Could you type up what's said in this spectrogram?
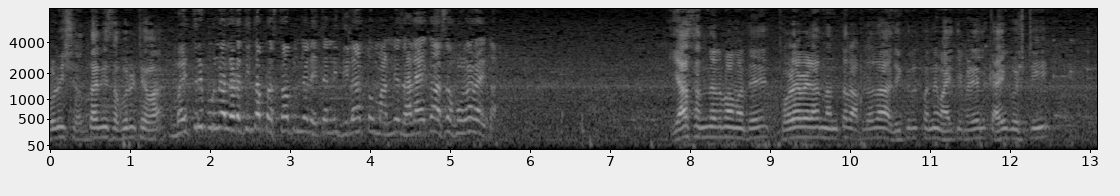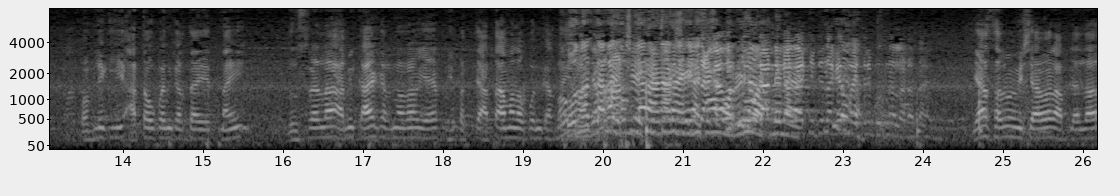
थोडी श्रद्धा आणि सबुरी ठेवा मैत्रीपूर्ण लढतीचा प्रस्ताव तुमच्या नेत्यांनी दिला तो मान्य झालाय का असं होणार आहे का या संदर्भामध्ये थोड्या वेळानंतर आपल्याला अधिकृतपणे माहिती मिळेल काही गोष्टी पब्लिकली आता ओपन करता येत नाही दुसऱ्याला आम्ही काय करणार आहोत या- हे पत्ते आता आम्हाला ओपन करता येत या सर्व विषयावर आपल्याला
